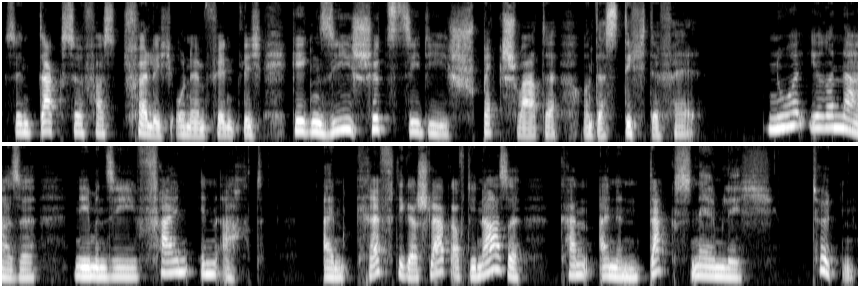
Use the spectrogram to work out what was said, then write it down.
sind Dachse fast völlig unempfindlich, gegen sie schützt sie die Speckschwarte und das dichte Fell. Nur ihre Nase nehmen sie fein in Acht. Ein kräftiger Schlag auf die Nase kann einen Dachs nämlich töten.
